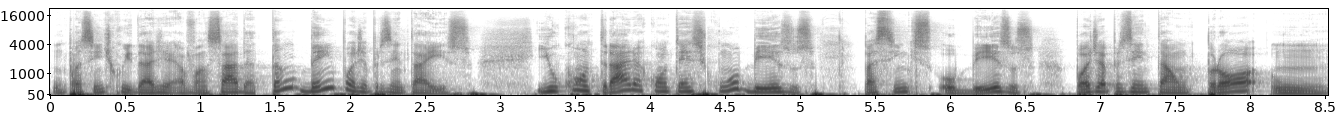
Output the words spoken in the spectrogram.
Um paciente com idade avançada também pode apresentar isso. E o contrário acontece com obesos. Pacientes obesos podem apresentar um, pro, um,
